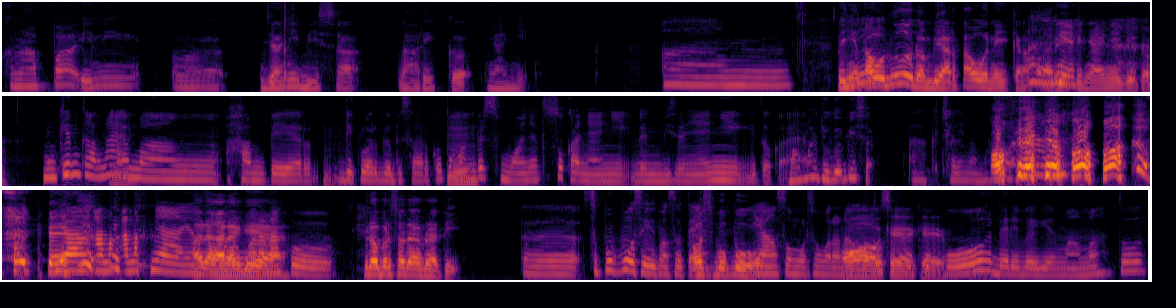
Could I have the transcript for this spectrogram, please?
kenapa ini eh, Jani bisa lari ke nyanyi? Em, Ingin Jadi- tahu dulu dong biar tahu nih kenapa lari Iya. ke nyanyi gitu. mungkin karena Hmm. emang hampir Hmm. di keluarga besarku tuh Hmm. hampir semuanya tuh suka nyanyi dan bisa nyanyi gitu kan. Mama juga bisa. Eh, kecuali mama. Oh, Mama. Oke. Yang anak-anaknya yang Anak-anaknya seumuran ya. aku. Berapa bersaudara berarti? Eh, sepupu sih maksudnya. Oh, sepupu. Yang seumur-seumuran Oh, aku tuh oke. sepupuku Hmm. dari bagian mama tuh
